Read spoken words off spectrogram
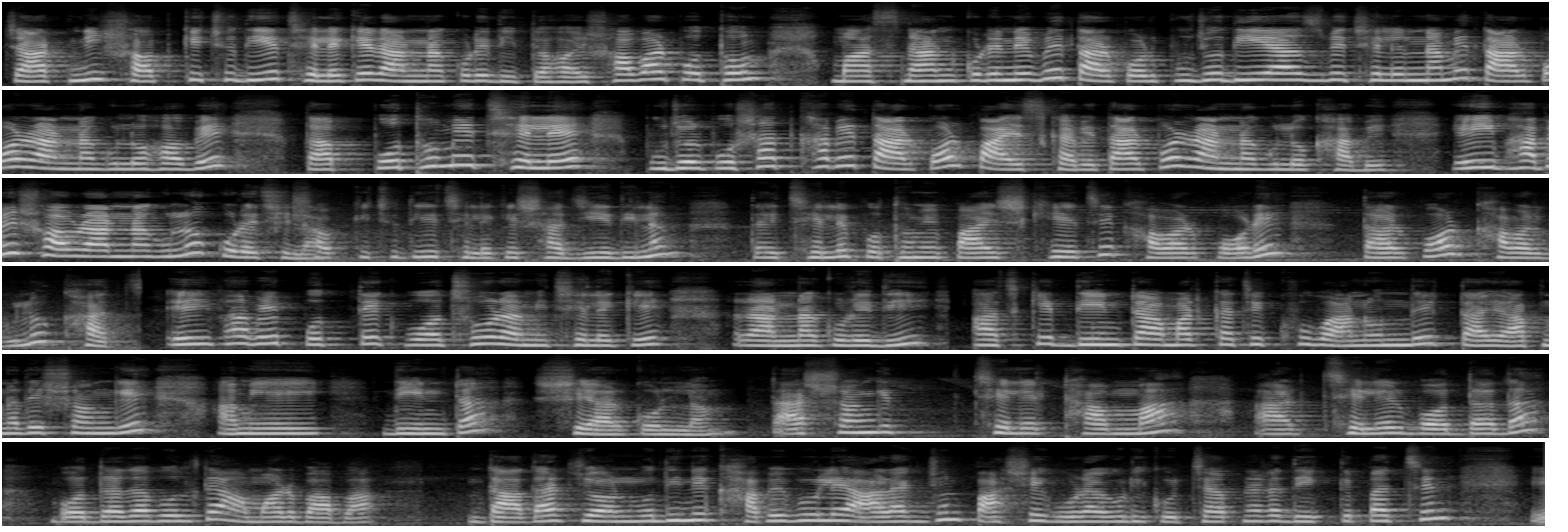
চাটনি সব কিছু দিয়ে ছেলেকে রান্না করে দিতে হয়। সবার প্রথম মা স্নান করে নেবে, তারপর পুজো দিয়ে আসবে ছেলের নামে, তারপর রান্নাগুলো হবে। তা প্রথমে ছেলে পুজোর প্রসাদ খাবে, তারপর পায়েস খাবে, তারপর রান্নাগুলো খাবে। এইভাবে সব রান্নাগুলো করেছিলাম। সব কিছু দিয়ে ছেলেকে সাজিয়ে দিলাম। তাই ছেলে প্রথমে পায়েস খেয়েছে, খাওয়ার পরে তারপর খাবারগুলো খাচ্ছে। এইভাবে প্রত্যেক বছর আমি ছেলেকে রান্না করে দিই। আজকের দিনটা আমার কাছে খুব আনন্দের, তাই আপনাদের সঙ্গে আমি এই দিনটা শেয়ার করলাম। তার সঙ্গে ছেলের ঠাম্মা আর ছেলের বদদাদা। বদদাদা বলতে আমার বাবা। দাদার জন্মদিনে খাবে বলে আর একজন পাশে ঘোরাঘুরি করছে, আপনারা দেখতে পাচ্ছেন।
